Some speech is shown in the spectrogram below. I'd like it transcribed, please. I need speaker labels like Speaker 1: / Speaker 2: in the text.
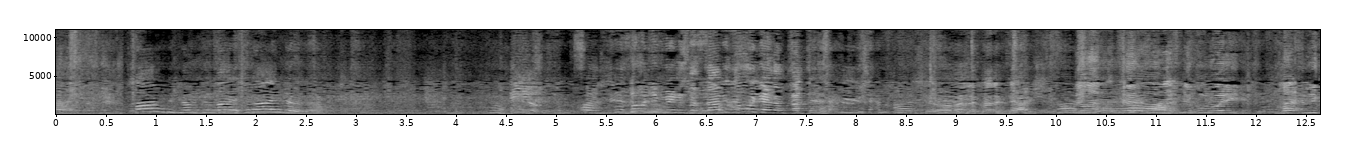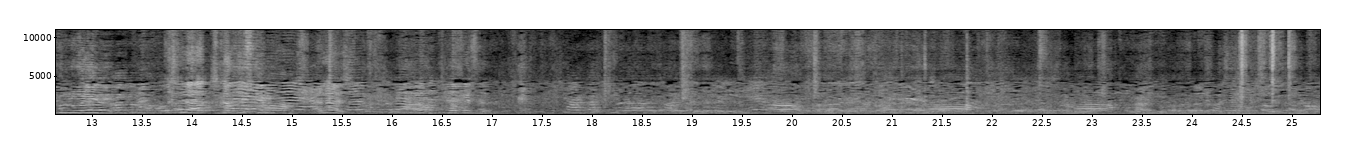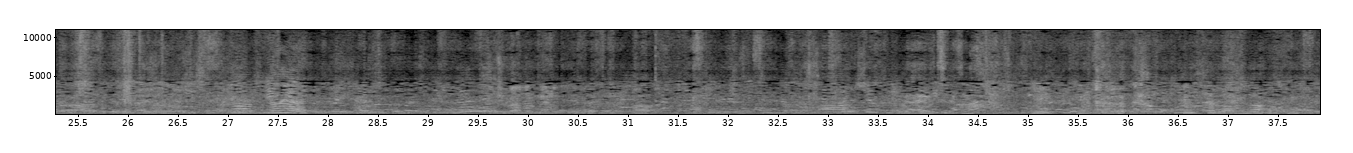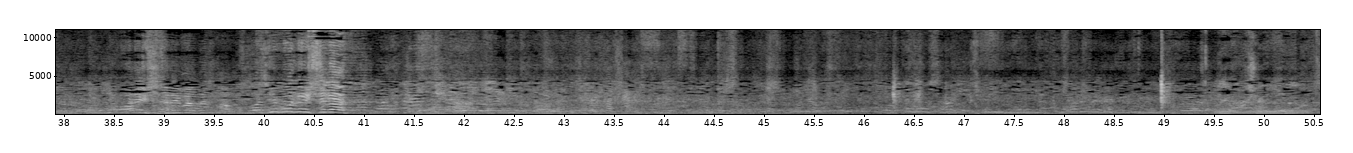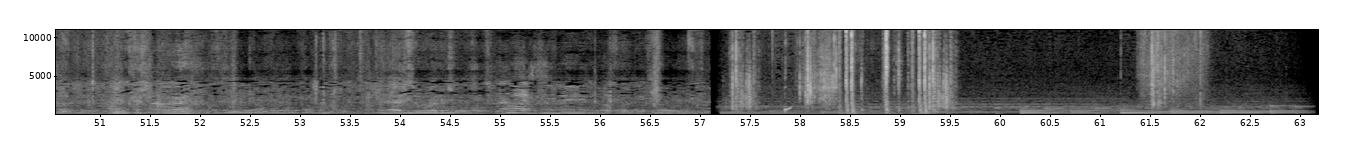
Speaker 1: والله اسرائيل ولا زولي من الصفار زولي أنا مقدس بالك بالك داعش
Speaker 2: الله يحميكم الوالدين الله يحميكم الوالدين وشنو هاد التكافيس كم علاش التكافيس هذا
Speaker 1: وجيبوا لي الشراب
Speaker 3: شو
